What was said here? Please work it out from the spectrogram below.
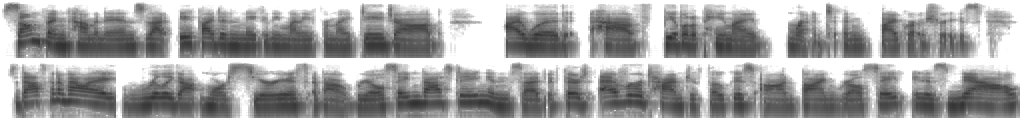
something coming in so that if I didn't make any money from my day job, I would have be able to pay my rent and buy groceries. So that's kind of how I really got more serious about real estate investing and said if there's ever a time to focus on buying real estate, it is now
